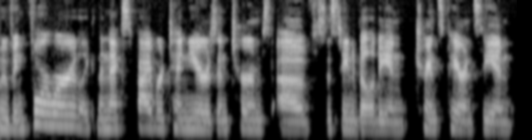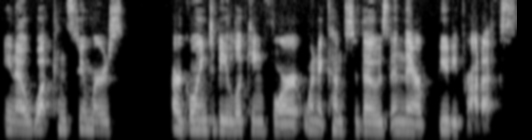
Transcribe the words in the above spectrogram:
moving forward, like the next five or ten years, in terms of sustainability and transparency, and you know what consumers are going to be looking for when it comes to those in their beauty products.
